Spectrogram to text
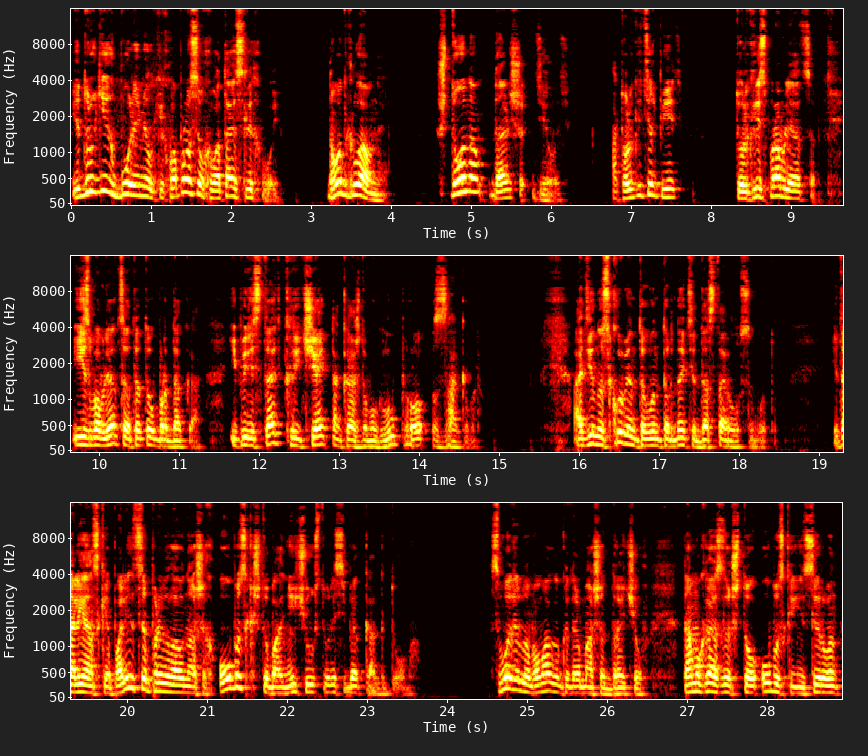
И других более мелких вопросов хватает с лихвой. Но вот главное, что нам дальше делать? А только терпеть, только исправляться и избавляться от этого бардака и перестать кричать на каждом углу про заговор. Один из комментов в интернете доставил в субботу. Итальянская полиция провела у наших обыск, чтобы они чувствовали себя как дома. Смотрим на бумагу, которую машет Драчев. Там указано, что обыск инициирован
